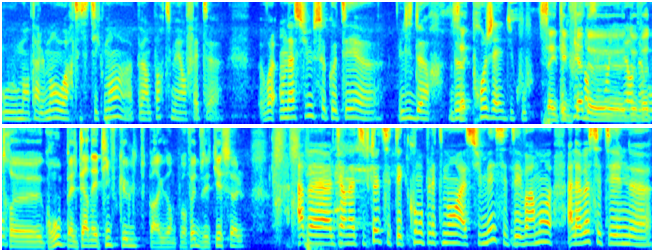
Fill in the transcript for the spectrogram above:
ou, mentalement ou artistiquement, peu importe. Mais en fait, on assume ce côté euh, leader de projet, du coup. Ça a été le cas de, votre euh, groupe. Alternative Culte, par exemple. En fait, vous étiez seul. Ah bah, Alternative Culte, c'était complètement assumé. C'était vraiment... À la base, c'était une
